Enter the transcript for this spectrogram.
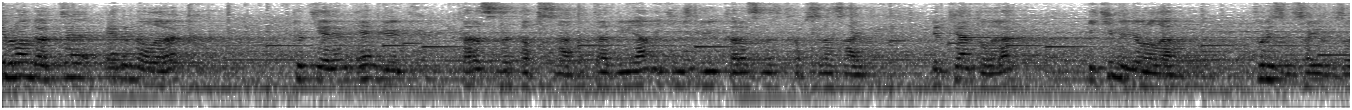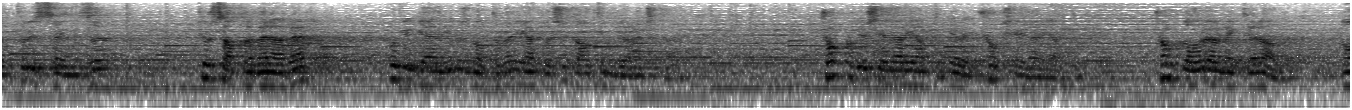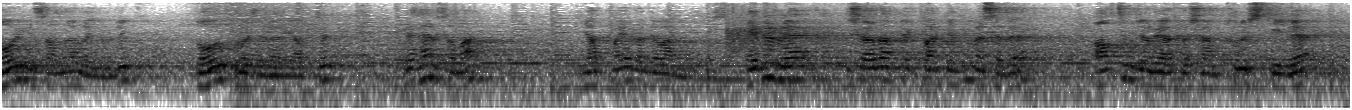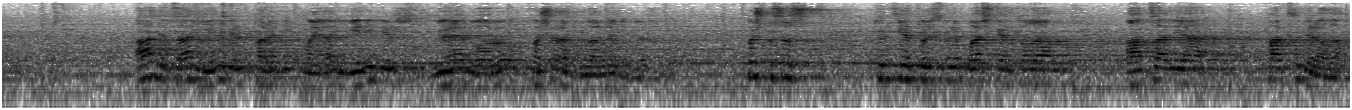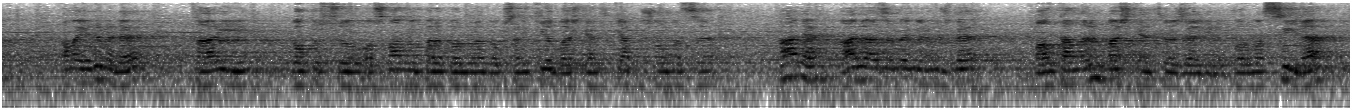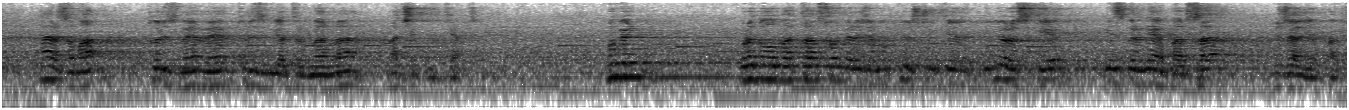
2014'te Edirne olarak Türkiye'nin en büyük kara sınır kapısına, hatta dünyanın ikinci büyük kara sınır kapısına sahip bir kent olarak 2 milyon olan turizm sayımızı, turist sayımızı TÜRSAP'la beraber bugün geldiğimiz noktada yaklaşık 6 milyona çıkardık. Çok mu bir şeyler yaptık? Evet, çok şeyler yaptık. Çok doğru örnekleri aldık. Doğru insanlarla yürüdük. Doğru projeler yaptık. Ve her zaman yapmaya da devam ediyoruz. Edirne dışarıdan pek fark edilmese de 6 milyona yaklaşan turistiyle adeta yeni bir paradigmaya, yeni bir yöne doğru koşar adımlarla gidiyor. Kuşkusuz Türkiye turizminin başkenti olan Antalya farklı bir alan. Ama Edirne'de tarihi dokusu, Osmanlı İmparatorluğu'na 92 yıl başkentlik yapmış olması, halen, hala hazırda günümüzde Balkanların başkenti özelliğini korumasıyla her zaman turizme ve turizm yatırımlarına açık bir kent. Bugün burada olmaktan son derece mutluyuz çünkü biliyoruz ki İzmir ne yaparsa güzel yapar.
